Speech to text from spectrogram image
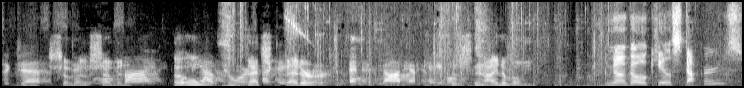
suggests 707. Oh, that's better. And do not have cables. Because nine of them. You gonna go kill stalkers?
